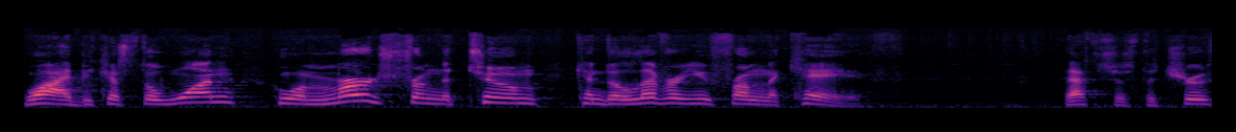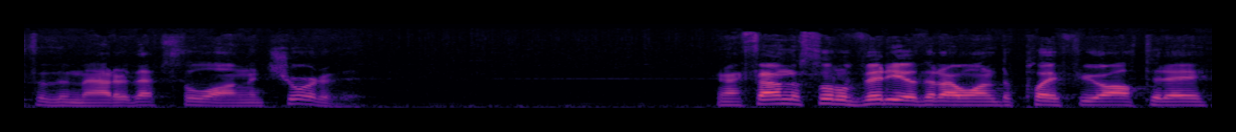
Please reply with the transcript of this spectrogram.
Why? Because the one who emerged from the tomb can deliver you from the cave. That's just the truth of the matter. That's the long and short of it. And I found this little video that I wanted to play for you all today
